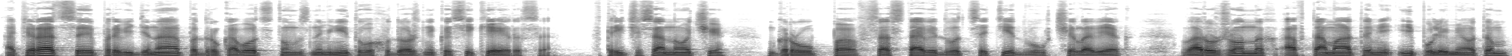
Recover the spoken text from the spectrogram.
Операция проведена под руководством знаменитого художника Сикейроса. В три часа ночи группа в составе 22 человек, вооруженных автоматами и пулеметом,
